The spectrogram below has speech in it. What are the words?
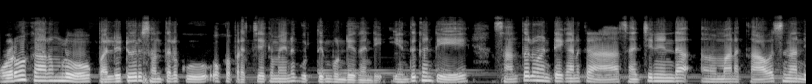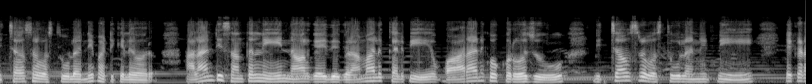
పూర్వకాలంలో పల్లెటూరు సంతలకు ఒక ప్రత్యేకమైన గుర్తింపు ఉండేదండి. ఎందుకంటే సంతలు అంటే కనుక సంచి నిండా మనకు కావలసిన నిత్యావసర వస్తువులన్నీ పట్టుకెళ్ళేవారు అలాంటి సంతల్ని నాలుగైదు గ్రామాలకు కలిపి వారానికి ఒక రోజు నిత్యావసర వస్తువులన్నింటినీ ఇక్కడ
